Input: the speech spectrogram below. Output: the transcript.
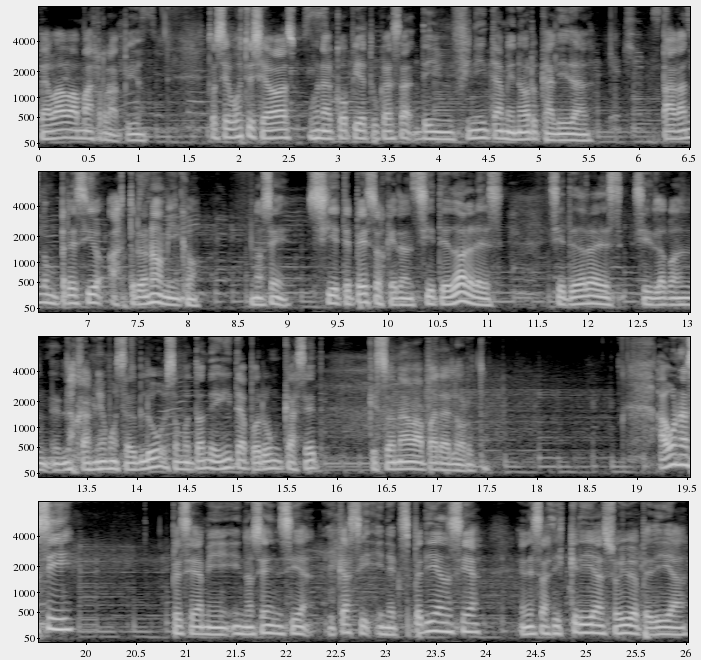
Grababa más rápido. Entonces vos te llevabas una copia a tu casa de infinita menor calidad, pagando un precio astronómico. No sé, 7 pesos que eran 7 dólares 7 dólares, si lo, los cambiamos al blue, es un montón de guita por un cassette que sonaba para el orto. Aún así, pese a mi inocencia y casi inexperiencia, en esas discrías yo iba a pedía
